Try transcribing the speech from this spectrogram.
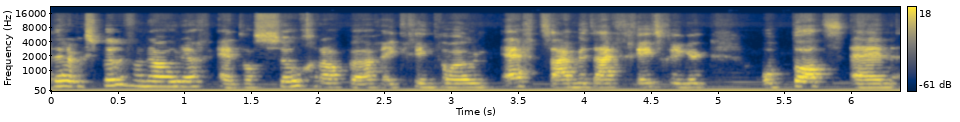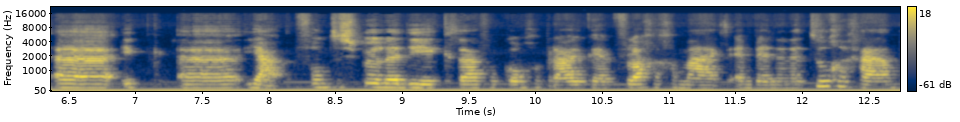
daar heb ik spullen voor nodig. En het was zo grappig. Ik ging gewoon echt samen met eigen geest ging ik op pad. En ik ja, vond de spullen die ik daarvoor kon gebruiken. Heb vlaggen gemaakt en ben er naartoe gegaan.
